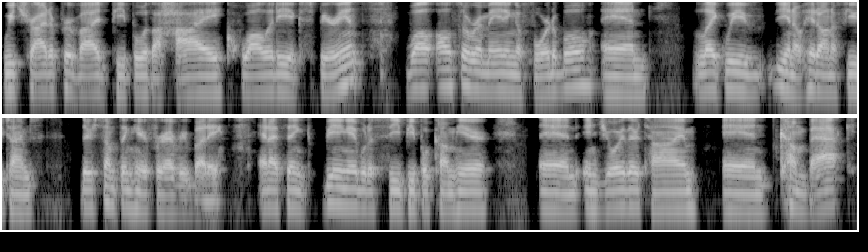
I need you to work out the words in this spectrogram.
We try to provide people with a high quality experience while also remaining affordable and like we've, you know, hit on a few times, there's something here for everybody. And I think being able to see people come here and enjoy their time and come back,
